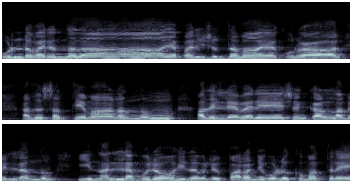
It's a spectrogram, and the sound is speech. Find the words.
കൊണ്ടുവരുന്നതായ പരിശുദ്ധമായ ഖുർആൻ അത് സത്യമാണെന്നും അതിൽ എവരേശം കള്ളമില്ലെന്നും ഈ നല്ല പുരോഹിതർ പറഞ്ഞു കൊടുക്കുമത്രേ.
